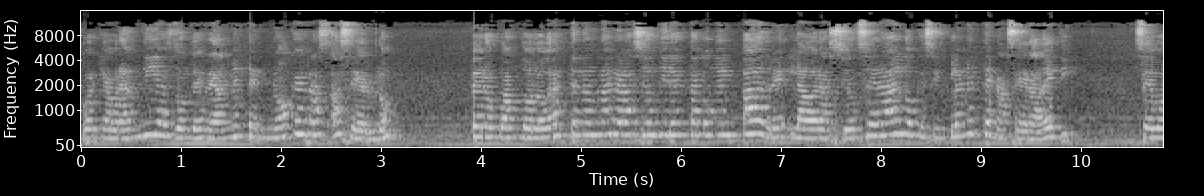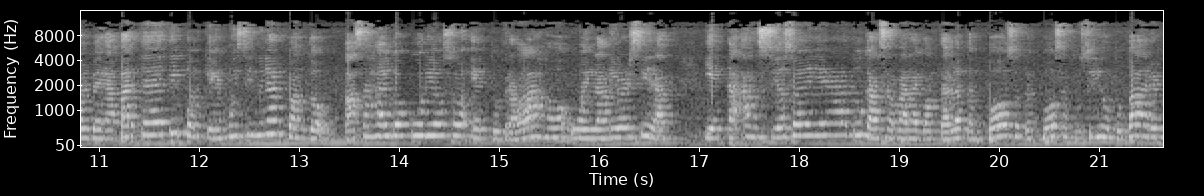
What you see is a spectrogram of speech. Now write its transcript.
porque habrán días donde realmente no querrás hacerlo, pero cuando logras tener una relación directa con el Padre, la oración será algo que simplemente nacerá de ti se volverá parte de ti porque es muy similar cuando pasas algo curioso en tu trabajo o en la universidad y estás ansioso de llegar a tu casa para contarle a tu esposo, tu esposa, tus hijos, tu padre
